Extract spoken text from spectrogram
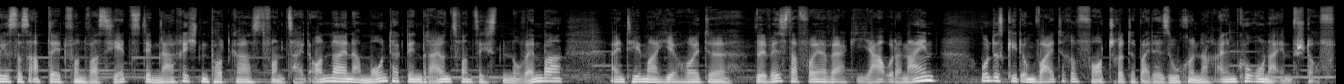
hier ist das Update von Was jetzt, dem Nachrichtenpodcast von Zeit Online am Montag, den 23. November. Ein Thema hier heute Silvesterfeuerwerk, ja oder nein? Und es geht um weitere Fortschritte bei der Suche nach einem Corona-Impfstoff.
